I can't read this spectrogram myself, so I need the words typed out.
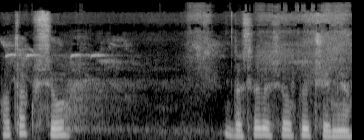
а так все. До следующего включения.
